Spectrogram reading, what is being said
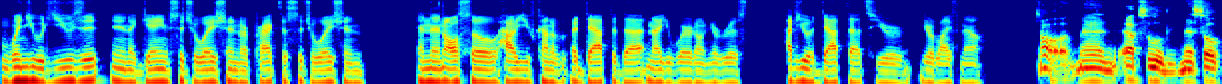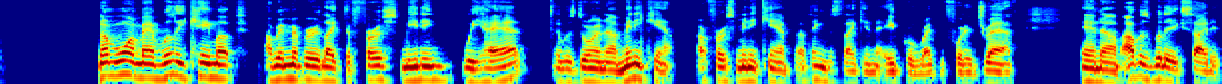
when you would use it in a game situation or practice situation, and then also how you've kind of adapted that? Now you wear it on your wrist. How do you adapt that to your your life now? Oh man, absolutely, man. So number one, man, Willie came up. I remember like the first meeting we had. It was during a mini camp. Our first mini camp. I think it was like in April, right before the draft, and um, I was really excited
